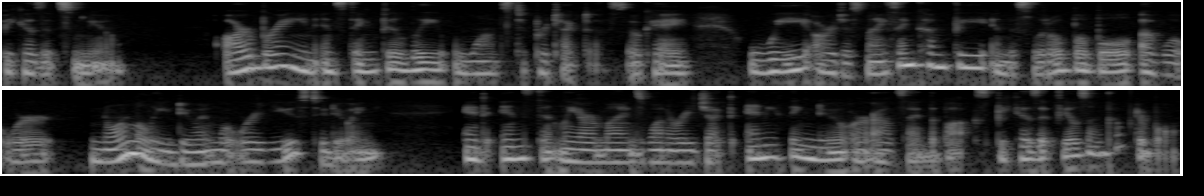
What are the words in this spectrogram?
because it's new. Our brain instinctively wants to protect us, okay? We are just nice and comfy in this little bubble of what we're normally doing, what we're used to doing and instantly our minds want to reject anything new or outside the box because it feels uncomfortable.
